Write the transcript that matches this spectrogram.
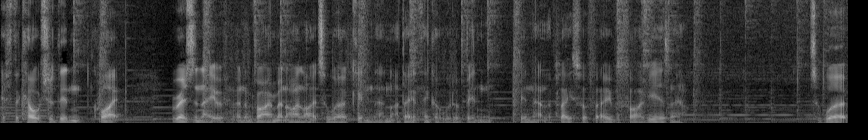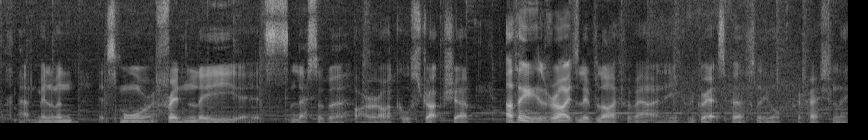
If the culture didn't quite resonate with an environment I like to work in, then I don't think I would have been, been at the place for over five years now. To work at Milliman, it's more friendly, it's less of a hierarchical structure. I think it's right to live life without any regrets personally or professionally.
